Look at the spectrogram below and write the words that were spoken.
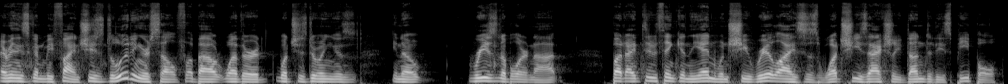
everything's going to be fine." She's deluding herself about whether what she's doing is, you know, reasonable or not. But I do think in the end, when she realizes what she's actually done to these people,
